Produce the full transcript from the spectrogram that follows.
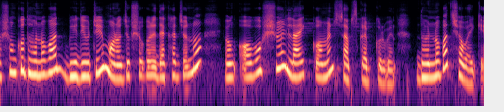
অসংখ্য ধন্যবাদ ভিডিওটি মনোযোগ সহকারে দেখার জন্য এবং অবশ্যই লাইক, কমেন্ট, সাবস্ক্রাইব করবেন। ধন্যবাদ সবাইকে।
